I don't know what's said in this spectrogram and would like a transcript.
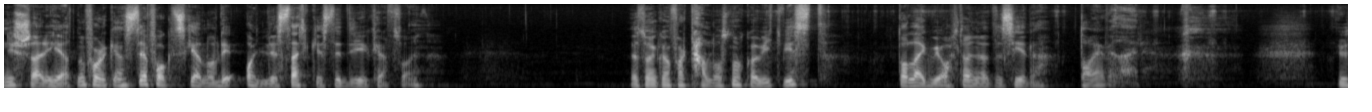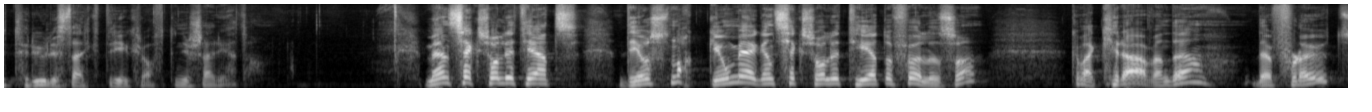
Nysgjerrigheten folkens, det er faktisk en av de aller sterkeste drivkreftene. Hvis han kan fortelle oss noe vi ikke visste, da legger vi alt annet til side. Da er vi der. Utrolig sterk drivkraft, nysgjerrighet. Men seksualitet, det å snakke om egen seksualitet og følelser, kan være krevende, det er flaut,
